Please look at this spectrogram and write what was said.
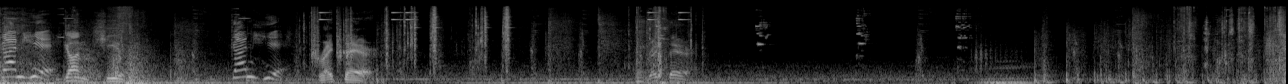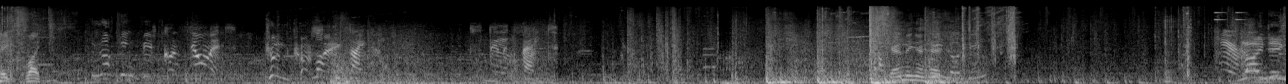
Gun here. Gun here. Gun here. Right there. Right there. Take flight. Blocking vis- Concealment. Concussing! Lock in sight. Still in sight. Scanning ahead. Reloading. Here. Blinding!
